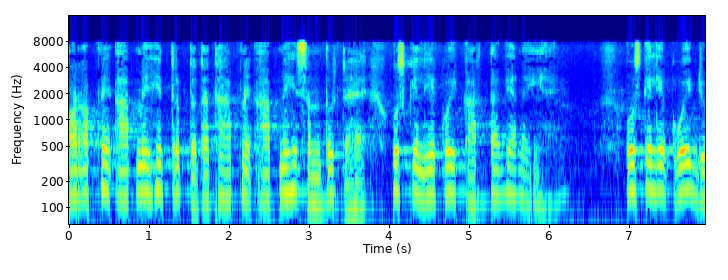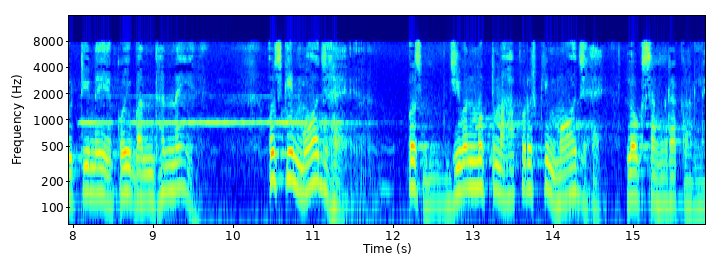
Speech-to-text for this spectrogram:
और अपने आप में ही तृप्त तथा अपने आप में ही संतुष्ट है। उसके लिए कोई कर्तव्य नहीं है। उसके लिए कोई ड्यूटी नहीं है, कोई बंधन नहीं है। उसकी मौज है। उस जीवन मुक्त महापुरुष की मौज है। लोग संग्रह कर ले।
